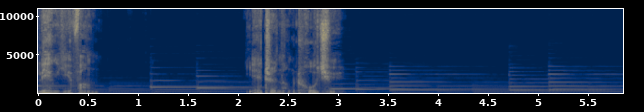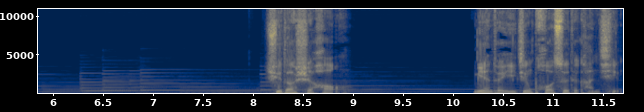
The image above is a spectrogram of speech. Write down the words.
另一方也只能出去。许多时候，面对已经破碎的感情。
